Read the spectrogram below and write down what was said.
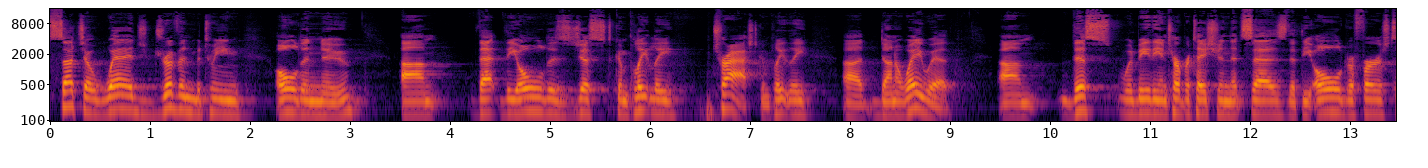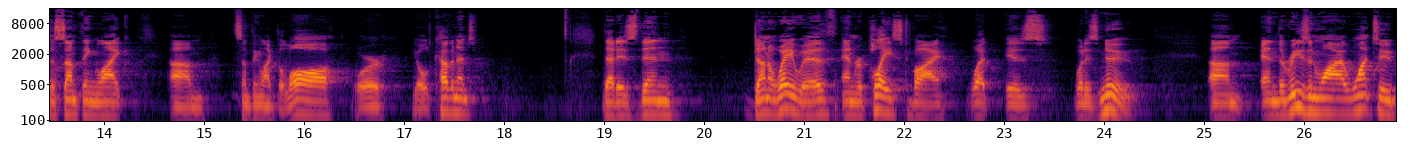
such a wedge driven between old and new um, that the old is just completely trashed, completely uh, done away with. Um, this would be the interpretation that says that the old refers to something like um, something like the law or the old covenant that is then done away with and replaced by what is what is new. Um, and the reason why I want to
